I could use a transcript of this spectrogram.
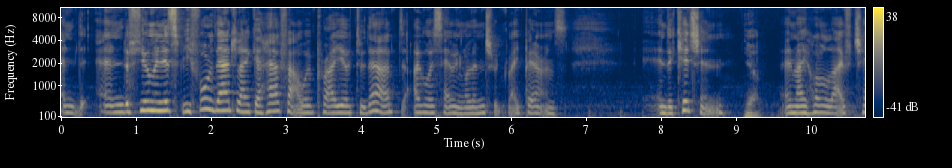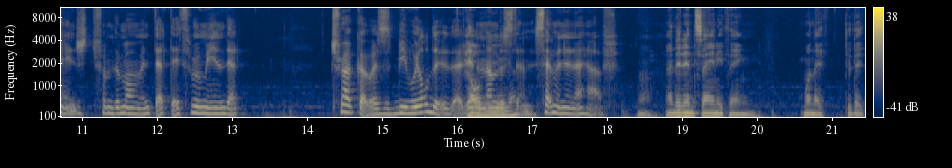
and and a few minutes before that, like a half hour prior to that, I was having lunch with my parents in the kitchen, Yeah. and my whole life changed from the moment that they threw me in that truck. I was bewildered. I didn't were you again? understand. Seven and a half. Oh. And they didn't say anything when they did they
